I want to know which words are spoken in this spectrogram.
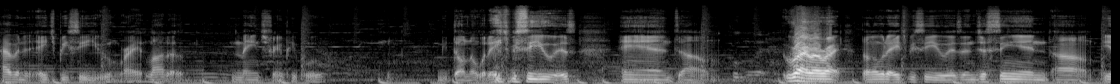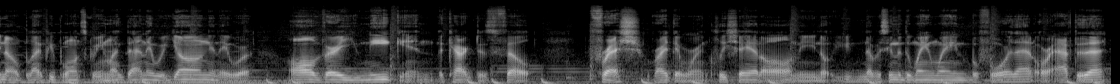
having an HBCU, right? A lot of mainstream people don't know what HBCU is, and um, right, right, right, don't know what a HBCU is, and just seeing um, you know black people on screen like that, and they were young and they were all very unique, and the characters felt fresh, right? They weren't cliche at all. I mean, you know, you never seen a Dwayne Wayne before that or after that.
